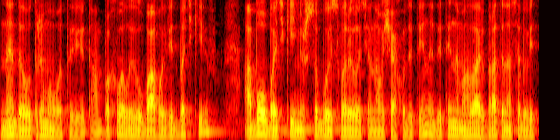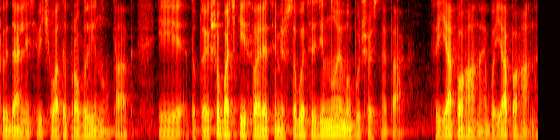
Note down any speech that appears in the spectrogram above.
недоотримувати там похвали, увагу від батьків. Або батьки між собою сварилися на очах у дитини, дитина могла брати на себе відповідальність, відчувати провину, так? І, тобто, якщо батьки сваряться між собою, це зі мною, мабуть, щось не так. Це я поганий або я погана.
